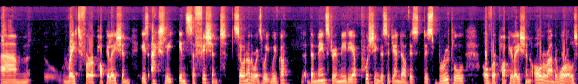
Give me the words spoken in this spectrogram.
um, rate for a population is actually insufficient. So, in other words, we, we've got the mainstream media pushing this agenda of this this brutal overpopulation all around the world,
